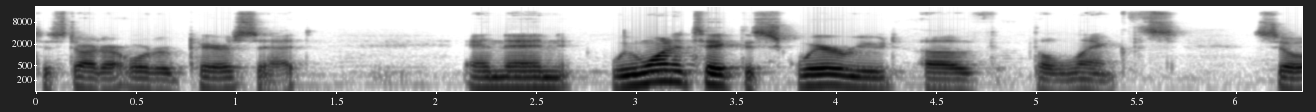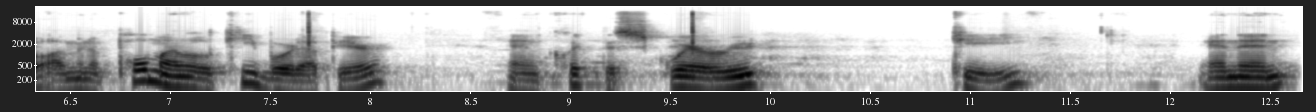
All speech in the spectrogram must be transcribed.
to start our ordered pair set. And then we want to take the square root of the lengths. So I'm going to pull my little keyboard up here and click the square root key. And then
